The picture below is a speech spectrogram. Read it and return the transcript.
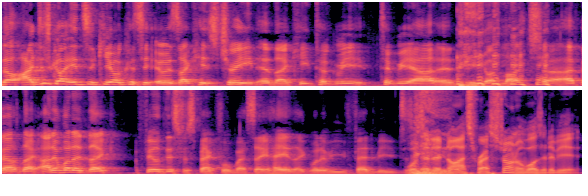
No, I just got insecure because it was like his treat, and like he took me took me out, and he got lunch. So I felt like I didn't want to like feel disrespectful by saying, "Hey, like whatever you fed me." Just Was it a nice restaurant or was it a bit,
